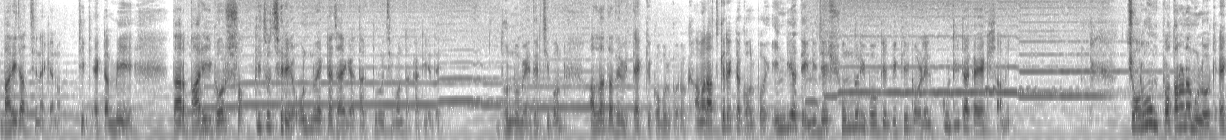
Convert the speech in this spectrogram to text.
বাড়ি যাচ্ছি না কেন? ঠিক একটা মেয়ে তার বাড়ি ঘর সব কিছু ছেড়ে অন্য একটা জায়গায় তার পুরো জীবনটা কাটিয়ে দেয়। ধন্য মেয়েদের জীবন। আল্লাহ তাদের ওই ত্যাগকে কবুল করুক। আমার আজকের একটা গল্প, ইন্ডিয়াতে নিজের সুন্দরী বউকে বিক্রি করলেন কোটি টাকায় এক স্বামী। চরম প্রতারণামূলক এক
